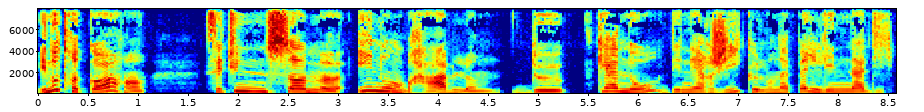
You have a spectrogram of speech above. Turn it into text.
Et notre corps, c'est une somme innombrable de canaux d'énergie que l'on appelle les nadis.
